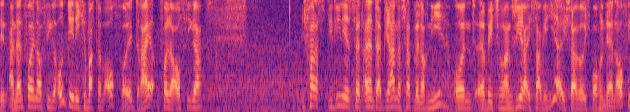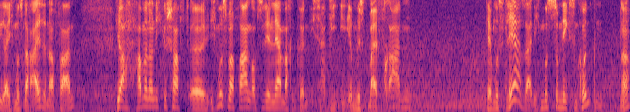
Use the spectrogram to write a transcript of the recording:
den anderen vollen Auflieger und den ich gemacht habe, auch voll. Drei volle Auflieger. Ich fahre die Linie jetzt seit anderthalb Jahren, das hatten wir noch nie. Und äh, bin ich zum Rangierer, ich sage hier, ich sage, ich brauche einen leeren Auflieger, ich muss nach Eisenach fahren. Ja, haben wir noch nicht geschafft. Äh, ich muss mal fragen, ob sie den leer machen können. Ich sage, wie, ihr müsst mal fragen. Der muss leer sein, ich muss zum nächsten Kunden. Ne?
